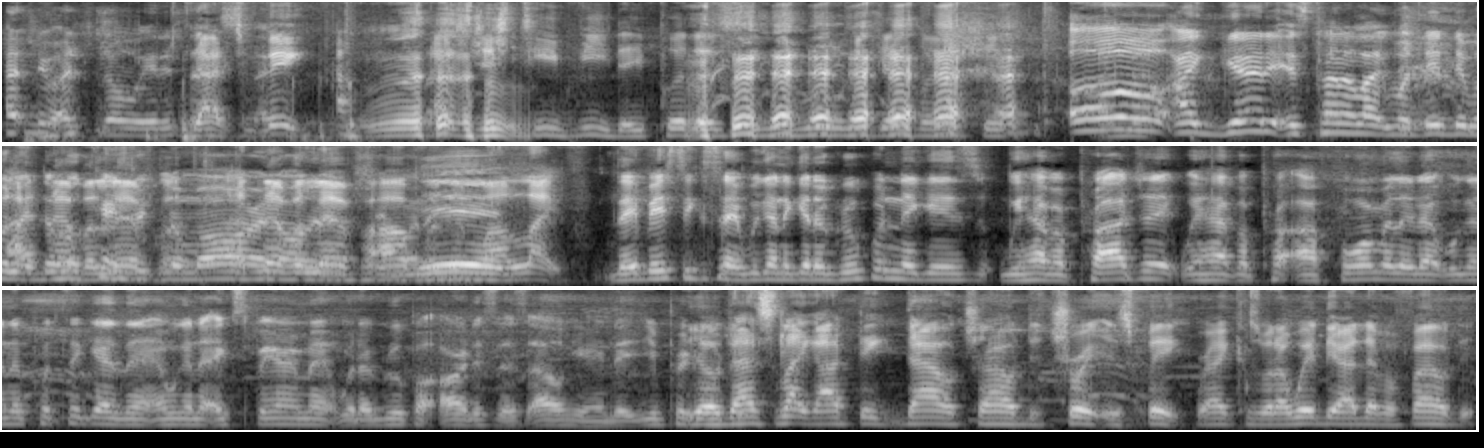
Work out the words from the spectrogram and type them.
I knew I should know where to That's fake. That's just TV. They put us in the room together and shit. Oh, I get it. It's kind of like what they did with like I the whole Kendrick left. Lamar. I and never all that left shit, Harvard. Yeah. in my life. They basically said we're gonna get a group of niggas. We have a project. We have a, pro- a formula that we're gonna put together, and we're gonna experiment with a group of artists that's out here. And that you pretty Yo, much that's like I think downtown Detroit is fake, right? Because when I went there, I never found it.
